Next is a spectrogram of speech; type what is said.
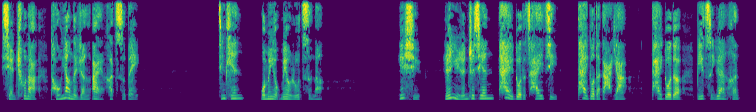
显出那同样的仁爱和慈悲。今天。我们有没有如此呢？也许人与人之间太多的猜忌，太多的打压，太多的彼此怨恨，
